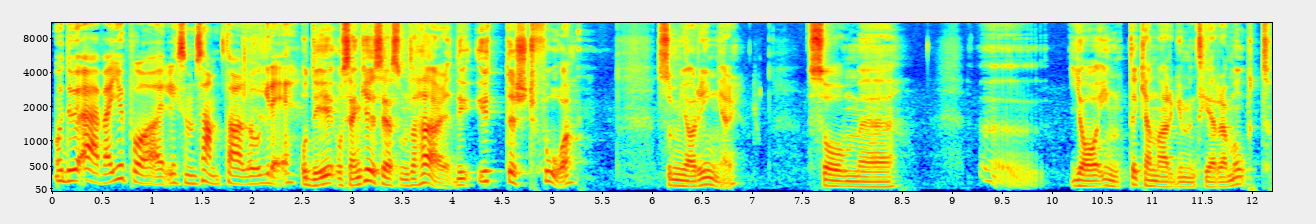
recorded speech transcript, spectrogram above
Och du övar ju på liksom, samtal och grejer. Och, det, och sen kan jag säga som så här, det är ytterst få som jag ringer som eh, eh, jag inte kan argumentera mot.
